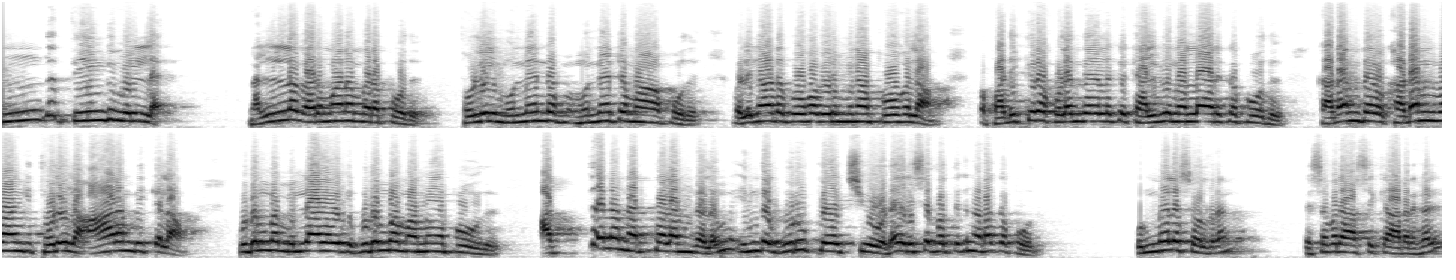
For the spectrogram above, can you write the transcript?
எந்த தீங்கும் இல்லை. நல்ல வருமானம் வரப்போகுது. தொழில் முன்னேற்ற முன்னேற்றமாக போகுது. வெளிநாடு போக விரும்பினா போகலாம். இப்ப படிக்கிற குழந்தைகளுக்கு கல்வி நல்லா இருக்க போகுது. கடன் கடன் வாங்கி தொழில் ஆரம்பிக்கலாம். குடும்பம் இல்லாதவருக்கு குடும்பம் அமைய போகுது. அத்தனை நற்பலன்களும் இந்த குரு பேச்சியோட ரிஷபத்துக்கு நடக்க போகுது. உண்மையில சொல்றேன் ரிஷபராசிக்காரர்கள்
